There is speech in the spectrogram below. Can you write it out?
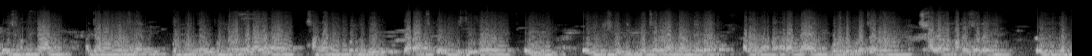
এই সংস্থার যারা রয়েছেন ধন্যবাদ ধন্যবাদ জানাই আমার সাংবাদিক বন্ধুদের যারা আজকে উপস্থিত হয়ে এই এই বিষয়টি প্রচারের আকার নেবেন এবং আমার এলাকায় বহু প্রচার হোক সাধারণ মানুষ যেন এই হেলথ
